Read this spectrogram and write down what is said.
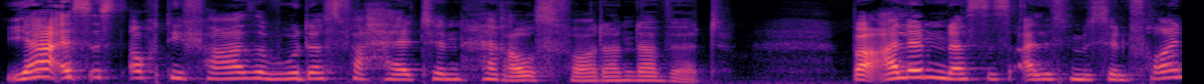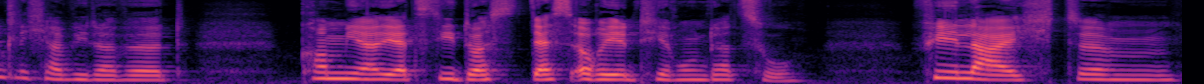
Ja, es ist auch die Phase, wo das Verhalten herausfordernder wird. Bei allem, dass es alles ein bisschen freundlicher wieder wird, kommen ja jetzt die Des Desorientierung dazu. Vielleicht ähm,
